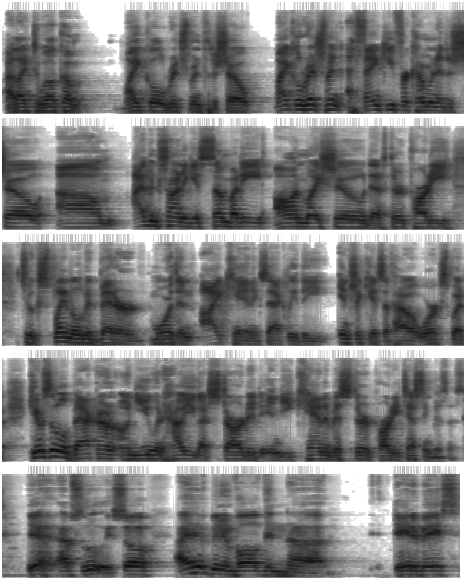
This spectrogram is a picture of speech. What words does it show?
I'd like to welcome Michael Richmond to the show. Michael Richmond, thank you for coming to the show. Um, I've been trying to get somebody on my show, that third party, to explain a little bit better, more than I can exactly the intricacies of how it works. But give us a little background on you and how you got started in the cannabis third party testing business. Yeah, absolutely. So I have been involved in uh, database,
